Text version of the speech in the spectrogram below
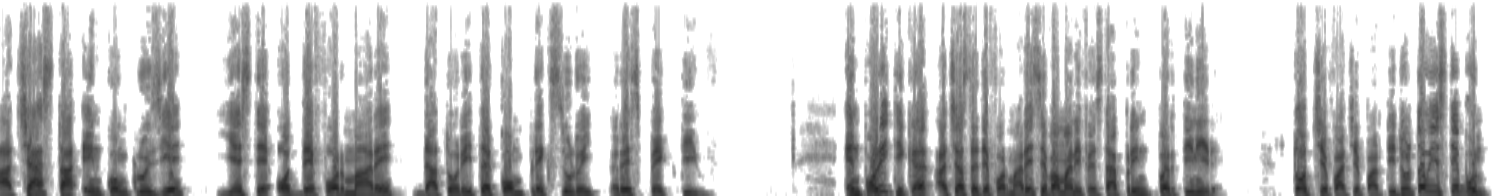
Aceasta, în concluzie, este o deformare datorită complexului respectiv. În politică, această deformare se va manifesta prin părtinire. Tot ce face partidul tău este bun.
